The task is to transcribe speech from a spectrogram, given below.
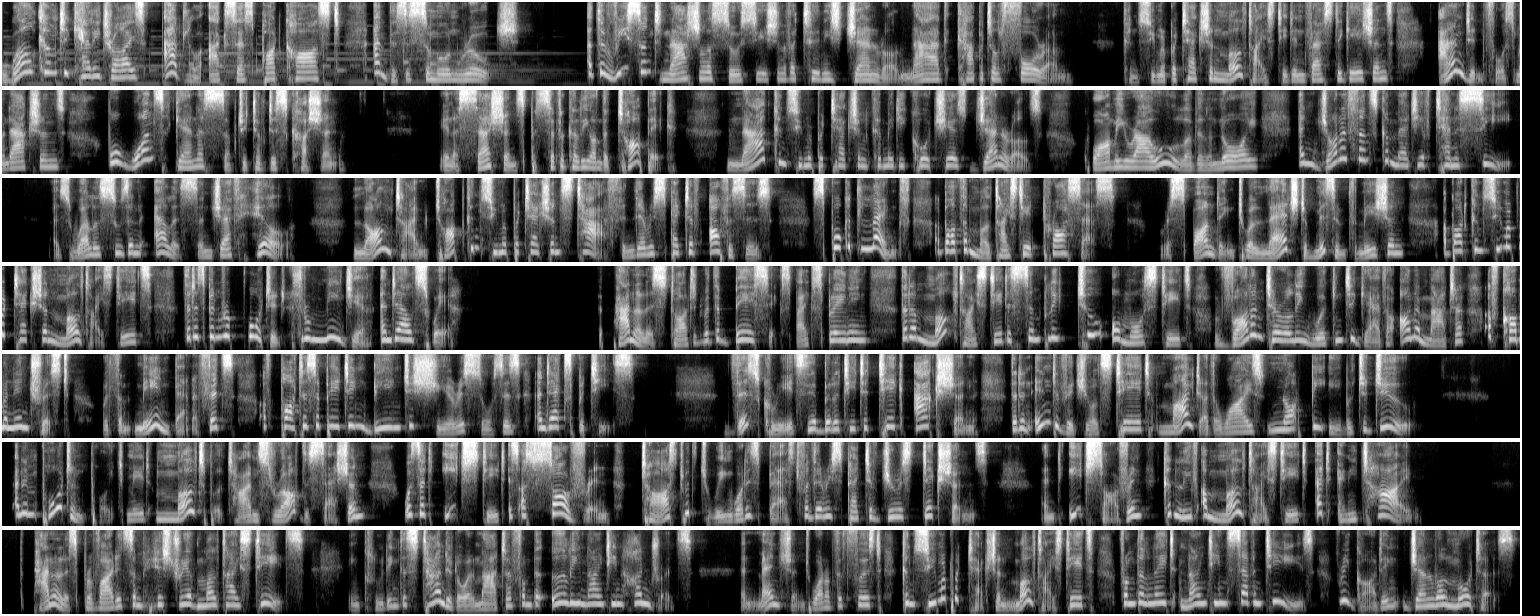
Welcome to Kelley Drye's AdLaw Access podcast, and this is Simone Roach. At the recent National Association of Attorneys General NAAG Capital Forum, consumer protection multi state investigations and enforcement actions were once again a subject of discussion. In a session specifically on the topic, NAAG Consumer Protection Committee co chairs generals Kwame Raoul of Illinois and Jonathan Skrmetti of Tennessee, as well as Susan Ellis and Jeff Hill, longtime top consumer protection staff in their respective offices, spoke at length about the multi state process, responding to alleged misinformation about consumer protection multi states that has been reported through media and elsewhere. The panelists started with the basics by explaining that a multi state is simply two or more states voluntarily working together on a matter of common interest, with the main benefits of participating being to share resources and expertise. This creates the ability to take action that an individual state might otherwise not be able to do. An important point made multiple times throughout the session was that each state is a sovereign tasked with doing what is best for their respective jurisdictions, and each sovereign can leave a multi state at any time. The panelists provided some history of multi states, including the Standard Oil matter from the early 1900s, and mentioned one of the first consumer protection multi states from the late 1970s regarding General Motors.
